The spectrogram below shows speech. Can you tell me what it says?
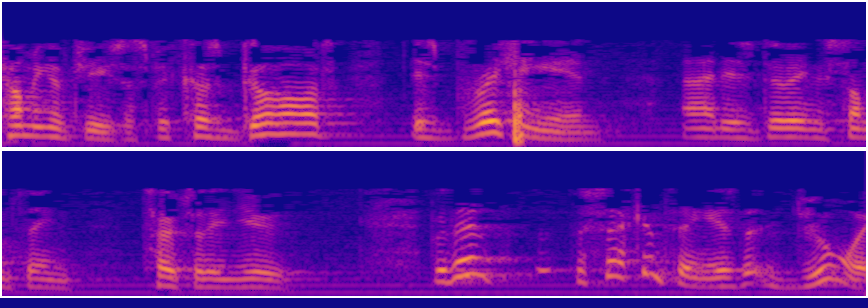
coming of Jesus because God is breaking in and is doing something totally new. But then the second thing is that joy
